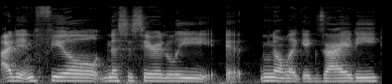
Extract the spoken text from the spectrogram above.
I didn't feel necessarily, eh, you know, like anxiety,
